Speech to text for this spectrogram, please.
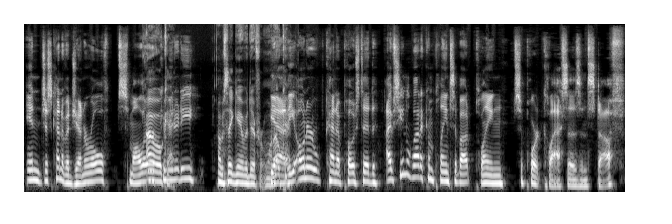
in just kind of a general smaller oh, okay. community. I was thinking of a different one. Yeah, okay. the owner kind of posted. I've seen a lot of complaints about playing support classes and stuff.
